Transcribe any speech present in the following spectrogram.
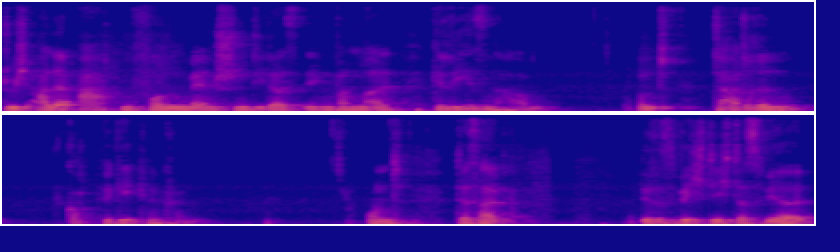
durch alle Arten von Menschen, die das irgendwann mal gelesen haben. Und da drin Gott begegnen können. Und deshalb ist es wichtig, dass wir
